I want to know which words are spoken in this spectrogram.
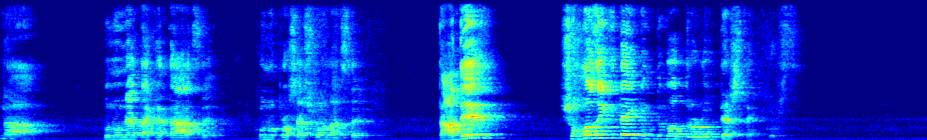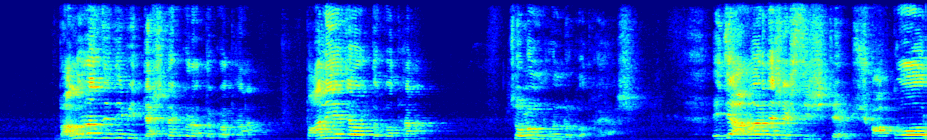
না। কোনো নেতা খেতা আছে, কোনো প্রশাসন আছে। তাদের সহযোগিতায় কিন্তু ভদ্রলোক দেশ ত্যাগ করছে। ভালো রাজনীতিবিদ দেশ ত্যাগ করার তো কথা না। পালিয়ে যাওয়ার তো কথা না। চলুন অন্য কথায় আসি। এই যে আমার দেশের সিস্টেম সকল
